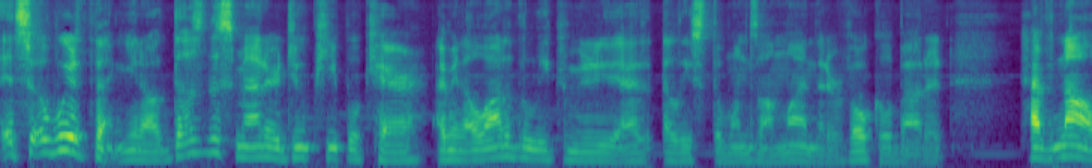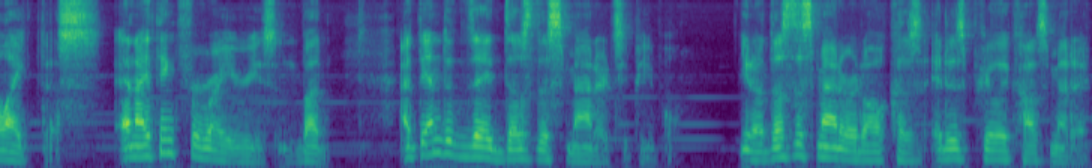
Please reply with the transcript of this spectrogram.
it's a weird thing, you know. Does this matter? Do people care? I mean, a lot of the league community, at least the ones online that are vocal about it, have not liked this, and I think for right reason. But at the end of the day, does this matter to people? You know, does this matter at all? Because it is purely cosmetic.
